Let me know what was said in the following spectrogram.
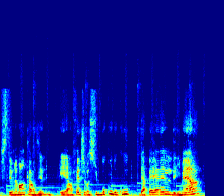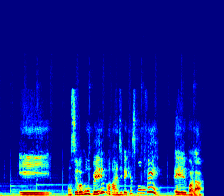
c'était vraiment candide. Et en fait, j'ai reçu beaucoup, beaucoup d'appels, d'emails. Et on s'est regroupés. On a dit, ben, qu'est-ce qu'on fait? Et voilà.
